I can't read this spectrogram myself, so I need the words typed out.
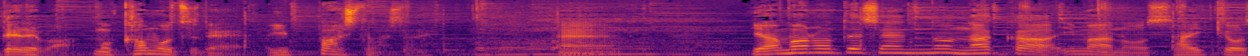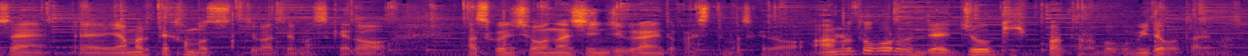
出ればもう貨物でいっぱい走ってましたね。え山手線の中今あの埼京線、えー山手貨物って言われてますけどあそこに湘南新宿ラインとか走ってますけどあのところで蒸気引っ張ったの僕見たことあります。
